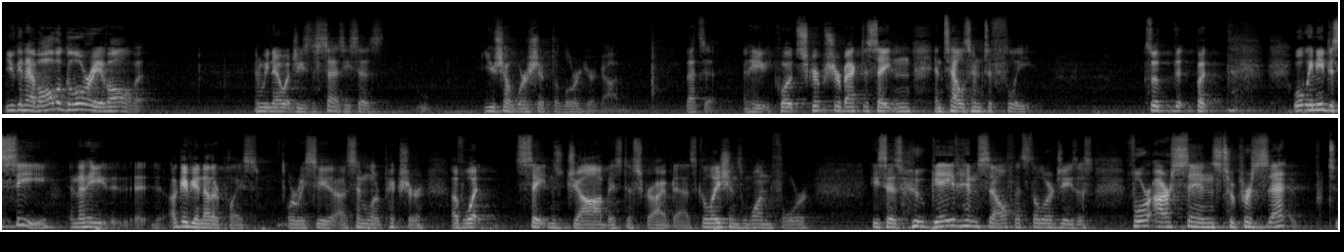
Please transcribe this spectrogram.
You can have all the glory of all of it. And we know what Jesus says. He says, You shall worship the Lord your God. That's it. And he quotes scripture back to Satan and tells him to flee. So, but what we need to see, and then he, I'll give you another place where we see a similar picture of what Satan's job is described as. Galatians 1 4. He says, Who gave himself, that's the Lord Jesus, for our sins to present, to,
